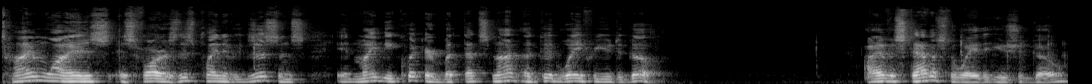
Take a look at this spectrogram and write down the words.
time wise, as far as this plane of existence, it might be quicker, but that's not a good way for you to go. I have established the way that you should go.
